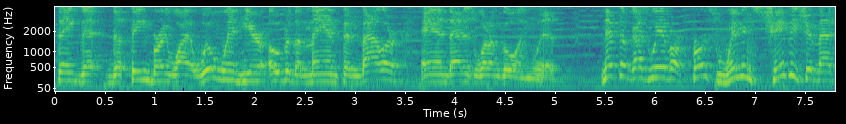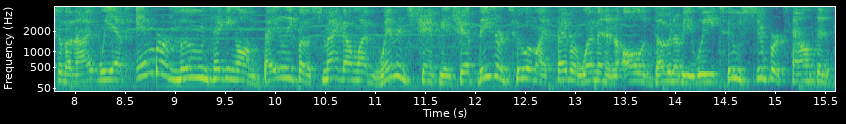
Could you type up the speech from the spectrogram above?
think that the Fiend Bray Wyatt will win here over the man Finn Balor. And that is what I'm going with. Next up, guys, we have our first Women's Championship match of the night. We have Ember Moon taking on Bayley for the SmackDown Live Women's Championship. These are two of my favorite women in all of WWE. Two super talented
